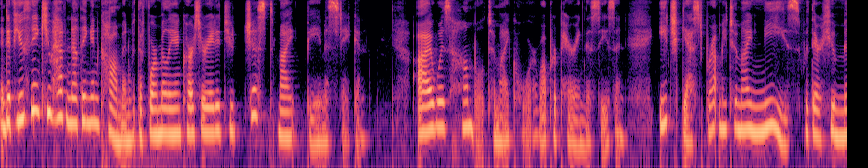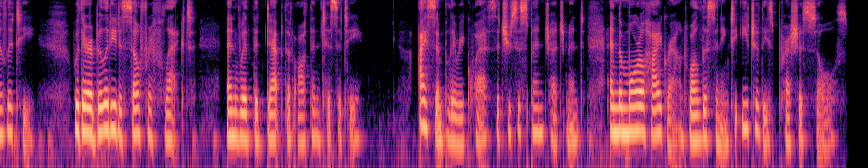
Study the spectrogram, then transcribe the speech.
And if you think you have nothing in common with the formerly incarcerated, you just might be mistaken. I was humbled to my core while preparing this season. Each guest brought me to my knees with their humility, with their ability to self reflect, and with the depth of authenticity. I simply request that you suspend judgment and the moral high ground while listening to each of these precious souls.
